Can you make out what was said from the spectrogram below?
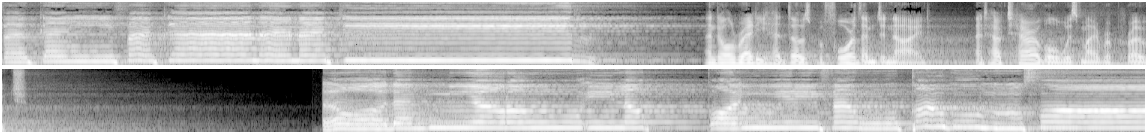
فكيف كان نكير And already had those before them denied, and how terrible was my reproach. أولم يروا إلى الطير فوقهم صافات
